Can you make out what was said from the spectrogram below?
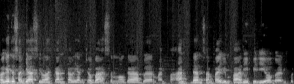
Oke, itu saja. Silahkan kalian coba. Semoga bermanfaat dan sampai jumpa di video berikutnya.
